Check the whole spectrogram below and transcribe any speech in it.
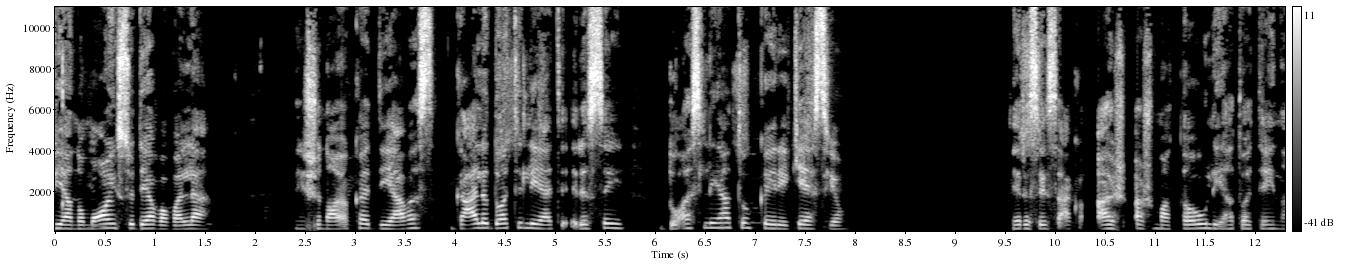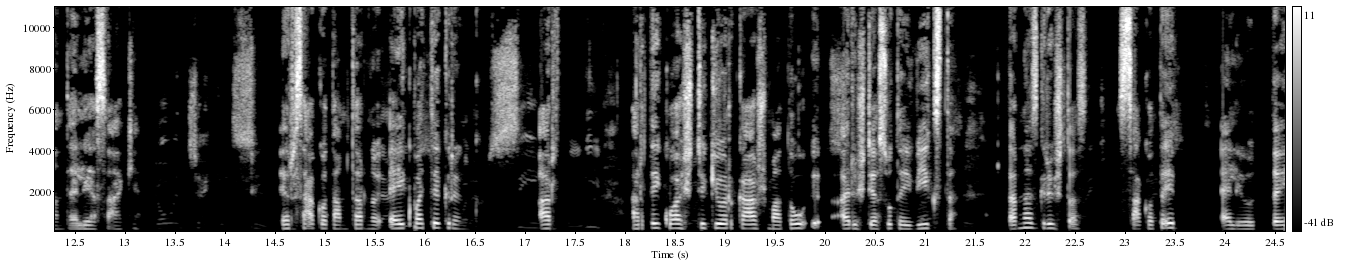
vienumoji su Dievo valia. Jis žinojo, kad Dievas gali duoti lieti ir jisai duos lietų, kai reikės jau. Ir jisai sako, aš, aš matau lietų ateinant, Elija sakė. Ir sako tam tarnui, eik patikrink, ar, ar tai, kuo aš tikiu ir ką aš matau, ar iš tiesų tai vyksta. Tarnas grįžtas, sako taip, Elijų, tai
